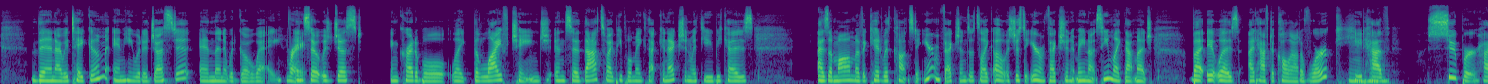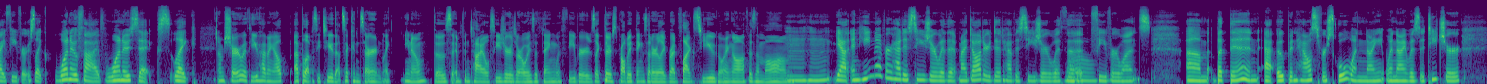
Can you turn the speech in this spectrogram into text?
then i would take him and he would adjust it and then it would go away. Right. and so it was just incredible like the life change. And so that's why people make that connection with you because as a mom of a kid with constant ear infections, it's like, oh, it's just an ear infection. It may not seem like that much, but it was, I'd have to call out of work. He'd Mhm. have super high fevers, like 105, 106. Like, I'm sure with you having ep- epilepsy too, that's a concern. Like, you know, those infantile seizures are always a thing with fevers. Like, there's probably things that are like red flags to you going off as a mom. hmm yeah. And he never had a seizure with it. My daughter did have a seizure with Wow. a fever once. Um, but then at open house for school one night when I was a teacher,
